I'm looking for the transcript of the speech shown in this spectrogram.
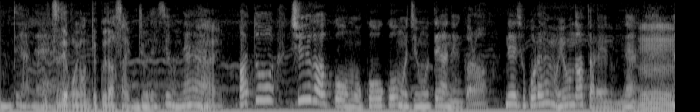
本当やね。いつでも呼んでください本当ですよね、はい。あと中学校も高校も地元やねんからねそこら辺も呼んだったらええのにね、うん。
